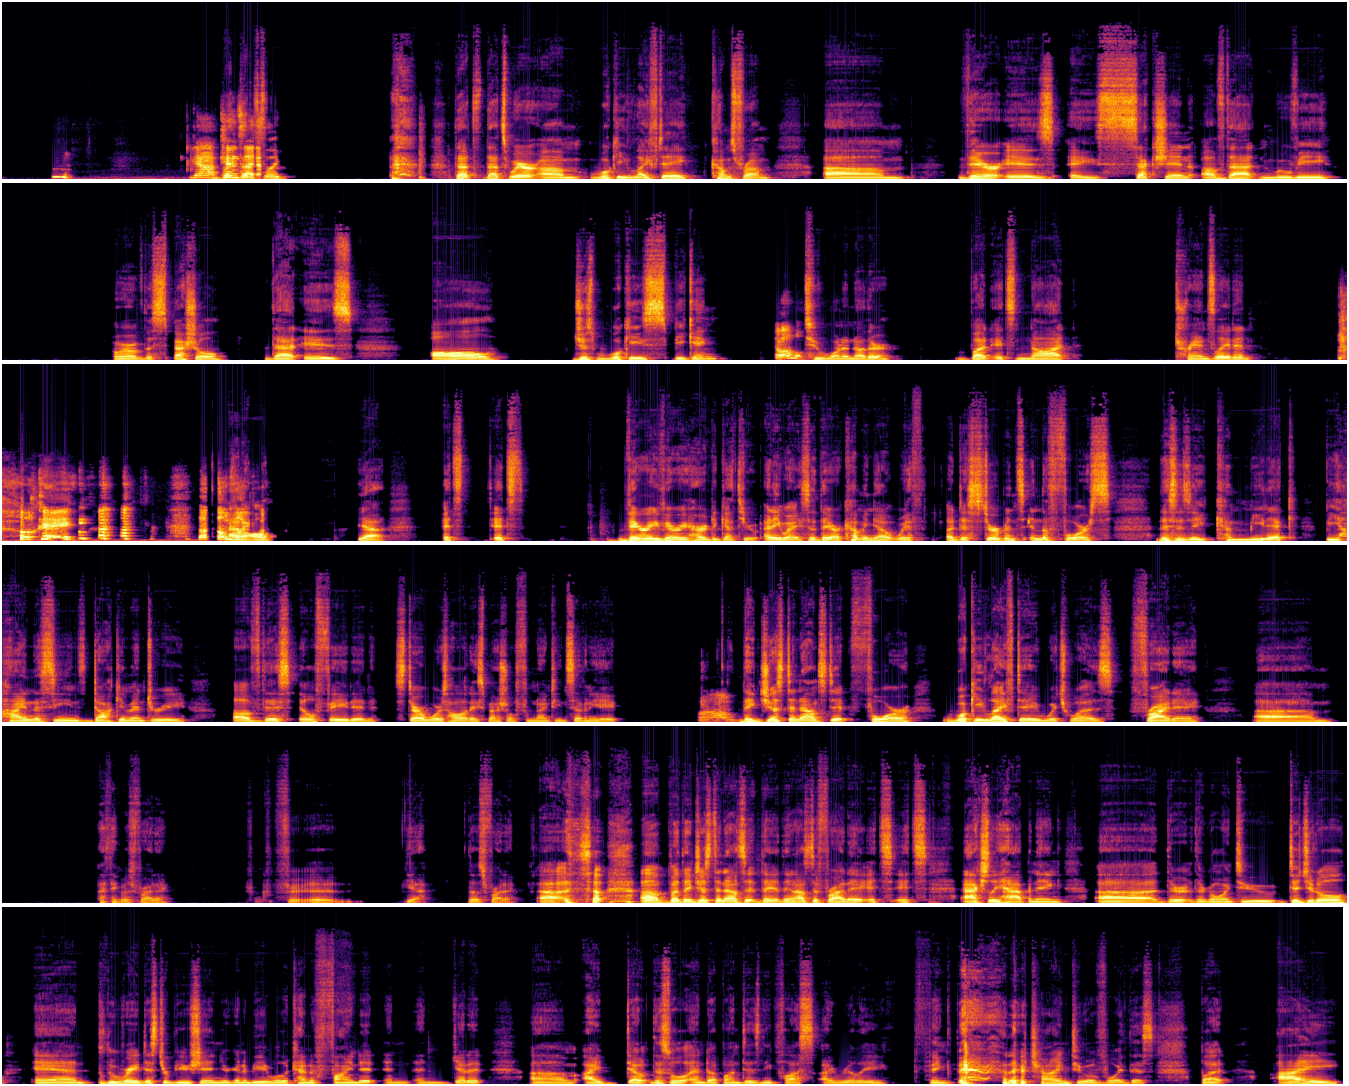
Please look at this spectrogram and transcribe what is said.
hmm. yeah, but that's like that's that's where um, Wookiee Life Day comes from. Um, there is a section of that movie or of the special that is all just Wookiees speaking oh. to one another. but it's not translated Okay. that sounds at like all. Yeah, it's it's very very hard to get through. Anyway, so they are coming out with a disturbance in the force. This is a comedic behind the scenes documentary of this ill-fated Star Wars holiday special from 1978. wow. They just announced it for Wookiee Life Day, which was Friday. Um, I think it was Friday. For, uh, yeah, that was Friday. Uh, so, uh, but they just announced it. They, they announced it Friday. It's it's actually happening. Uh, they're they're going to digital and Blu-ray distribution. You're going to be able to kind of find it and and get it. Um, I doubt this will end up on Disney Plus. I really think they're they're trying to avoid this, but I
